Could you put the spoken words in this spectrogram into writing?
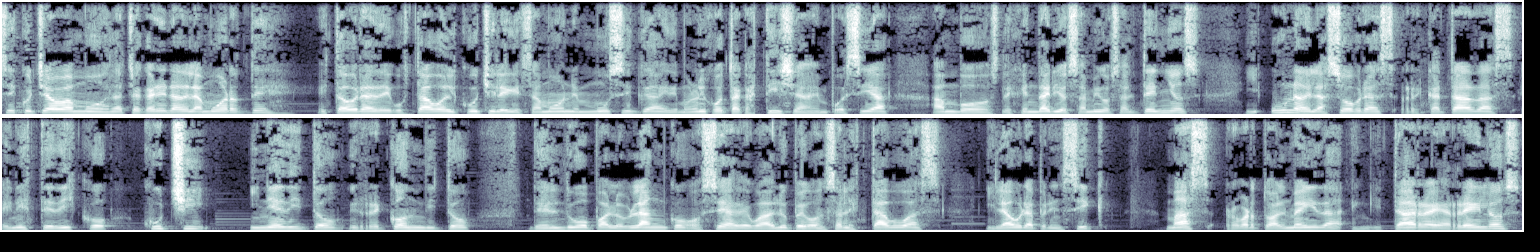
Así escuchábamos La Chacarera de la Muerte, esta obra de Gustavo El Cuchi Leguizamón en música y de Manuel J. Castilla en poesía, ambos legendarios amigos salteños, y una de las obras rescatadas en este disco Cuchi, inédito y recóndito, del dúo Palo Blanco, o sea, de Guadalupe González Tabuas y Laura Princic, más Roberto Almeida en guitarra y arreglos,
